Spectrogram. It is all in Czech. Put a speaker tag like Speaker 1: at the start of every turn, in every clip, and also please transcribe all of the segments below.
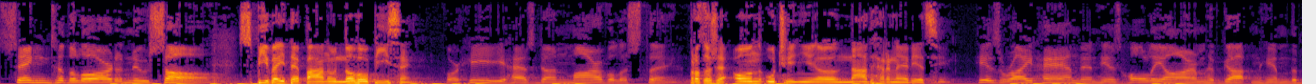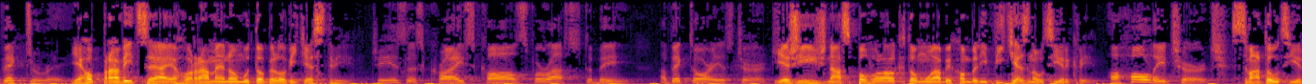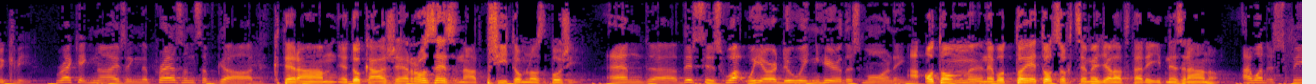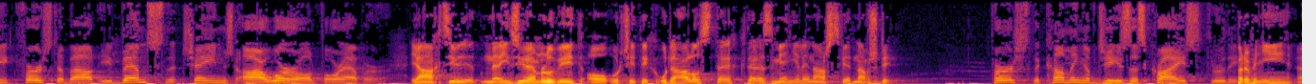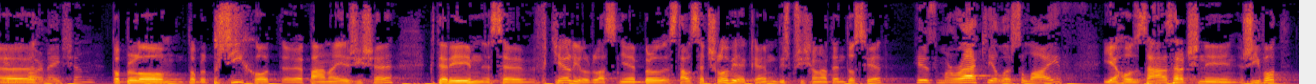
Speaker 1: Sing to the Lord a new song,
Speaker 2: Zpívejte pánu novou píseň,
Speaker 1: for he has done marvelous things.
Speaker 2: protože on učinil nádherné věci.
Speaker 1: His right hand and his holy arm have gotten him the victory.
Speaker 2: Jeho pravice a jeho rameno mu dobilo vítězství.
Speaker 1: Jesus Christ calls for us to be a victorious church,
Speaker 2: Ježíš nás povolal k tomu, abychom byli vítěznou církví,
Speaker 1: a holy church,
Speaker 2: svatou církví,
Speaker 1: recognizing the presence of God.
Speaker 2: která dokáže rozeznat přítomnost Boží.
Speaker 1: And uh, this is what we are doing here this morning.
Speaker 2: A o tom, nebo to je to, co chceme dělat tady i dnes ráno.
Speaker 1: I want to speak first about events that changed our world forever.
Speaker 2: Já chci nejdříve mluvit o určitých událostech, které změnily náš svět navždy. První to, bylo, to byl příchod eh, Pána Ježíše, který se vtělil, vlastně byl, stal se člověkem, když přišel na tento svět.
Speaker 1: his miraculous life,
Speaker 2: Jeho zázračný život,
